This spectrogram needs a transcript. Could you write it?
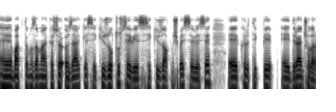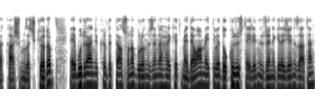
Eee, baktığımız zaman arkadaşlar özellikle 830 seviyesi, 865 seviyesi eee, kritik bir eee, direnç olarak karşımıza çıkıyordu. Eee, bu direnci kırdıktan sonra buranın üzerinde hareket etmeye devam etti ve 900 TL'nin üzerine geleceğini zaten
